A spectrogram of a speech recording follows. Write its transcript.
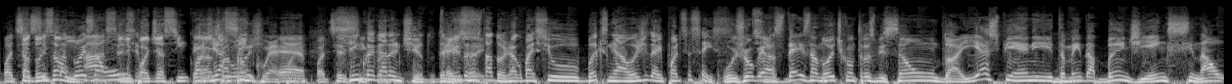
Pode tá ser 2 a 1 cinco, dois ah, a um. Ele pode ir a 5 Pode ir a Hoje, cinco, é, é, pode ser Cinco cinco. é garantido. Depende isso do aí. resultador. Joga, mas se o Bucks ganhar hoje, daí pode ser seis. O jogo é às 10 da noite com transmissão da ESPN e também da Band em sinal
